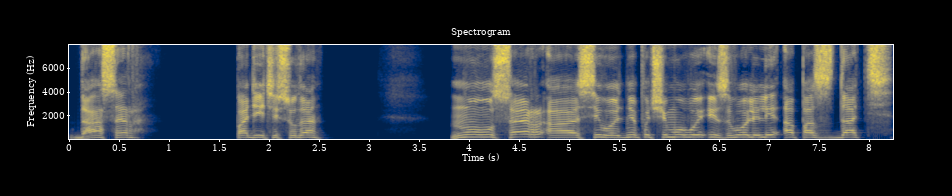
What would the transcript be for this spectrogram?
«Да, сэр. Подите сюда». «Ну, сэр, а сегодня почему вы изволили опоздать?»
